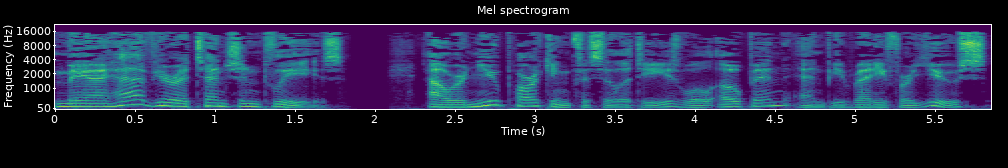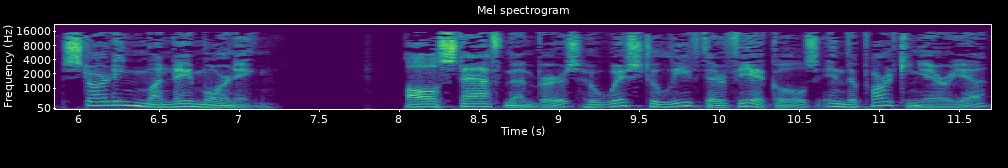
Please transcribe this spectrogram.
May I have your attention, please? Our new parking facilities will open and be ready for use starting Monday morning. All staff members who wish to leave their vehicles in the parking area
